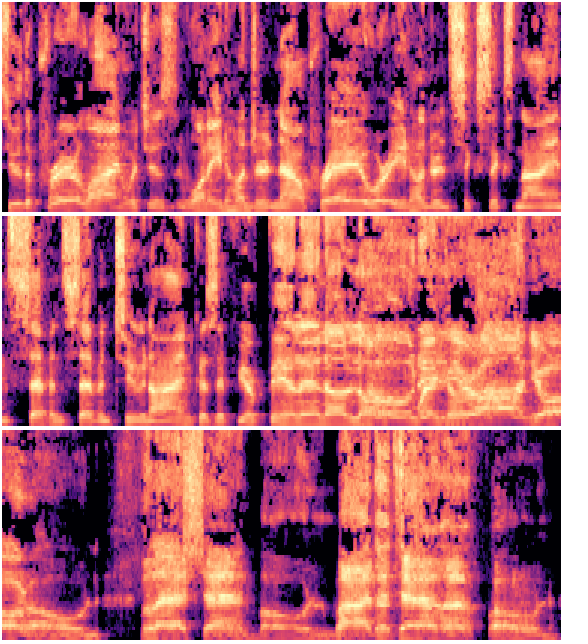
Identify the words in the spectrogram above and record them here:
to the prayer line, which is 1 800 Now Pray or 800 669 7729. Because if you're feeling alone when you're on your own, flesh and bone by the telephone,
